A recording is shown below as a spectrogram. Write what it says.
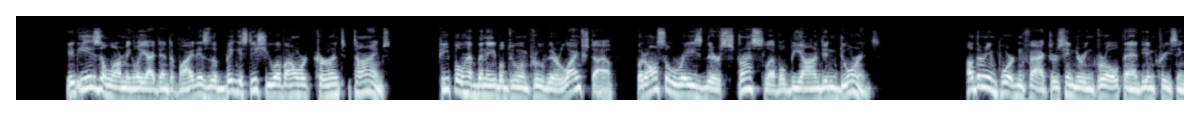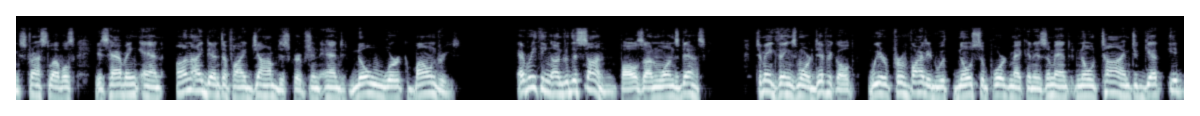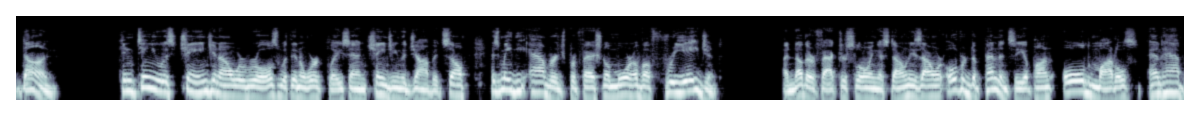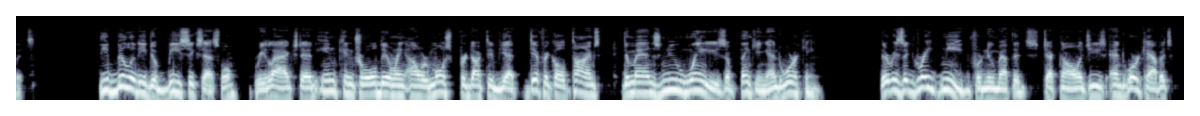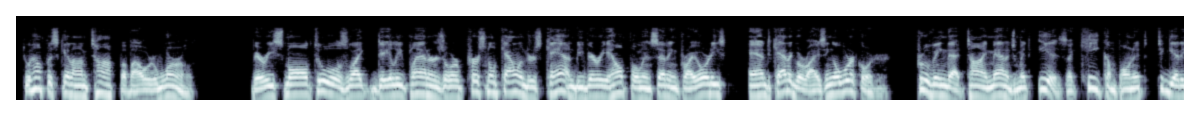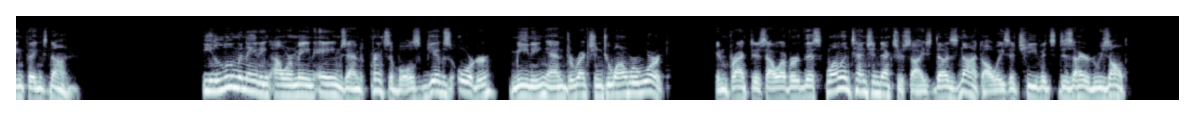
It is alarmingly identified as the biggest issue of our current times people have been able to improve their lifestyle, but also raise their stress level beyond endurance. Other important factors hindering growth and increasing stress levels is having an unidentified job description and no work boundaries. Everything under the sun falls on one's desk. To make things more difficult, we are provided with no support mechanism and no time to get it done. Continuous change in our roles within a workplace and changing the job itself has made the average professional more of a free agent. Another factor slowing us down is our overdependency upon old models and habits. The ability to be successful, relaxed, and in control during our most productive yet difficult times demands new ways of thinking and working. There is a great need for new methods, technologies, and work habits to help us get on top of our world. Very small tools like daily planners or personal calendars can be very helpful in setting priorities and categorizing a work order, proving that time management is a key component to getting things done. Illuminating our main aims and principles gives order, meaning, and direction to our work in practice, however, this well-intentioned exercise does not always achieve its desired result.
